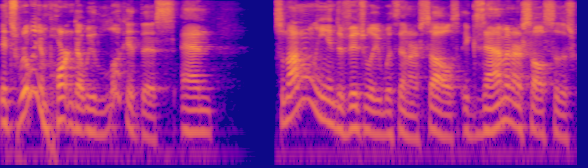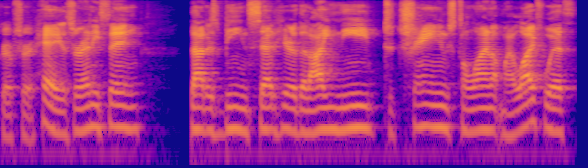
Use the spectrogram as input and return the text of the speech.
it's really important that we look at this and so not only individually within ourselves, examine ourselves to the scripture. Hey, is there anything that is being said here that I need to change to line up my life with?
